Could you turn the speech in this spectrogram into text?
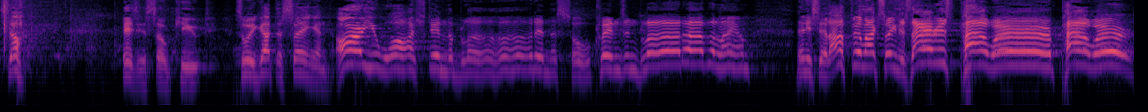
So, this is so cute. So he got to singing, Are you washed in the blood, in the soul cleansing blood of the Lamb? Then he said, I feel like singing this. There is power, power.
